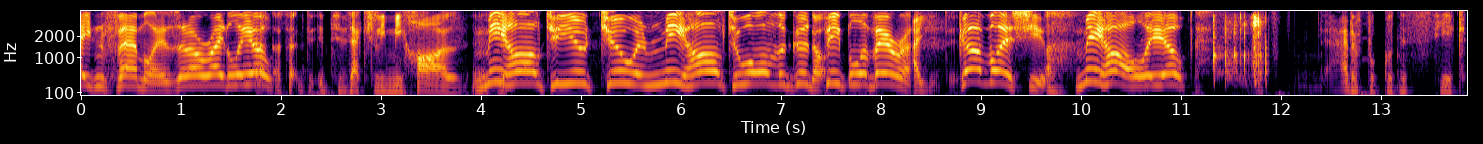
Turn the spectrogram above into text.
Biden family. Is it all right, Leo? Uh, it is actually Micheál. Uh, Micheál to you too, and Micheál to all the good No. people of Era. I- God bless you. Micheál, Leo. Ada, for goodness sake.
